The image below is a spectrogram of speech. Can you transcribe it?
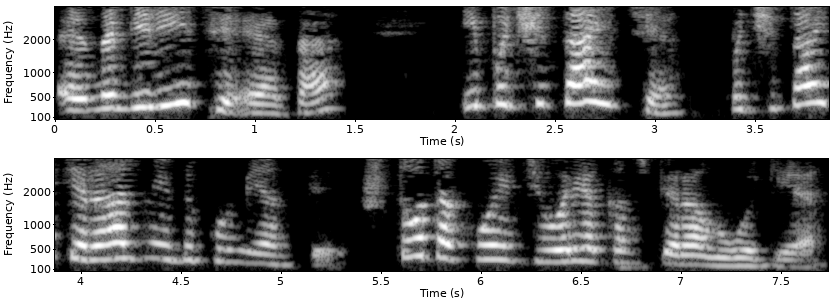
Э, наберите это и почитайте. Почитайте разные документы. Что такое теория конспирология?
